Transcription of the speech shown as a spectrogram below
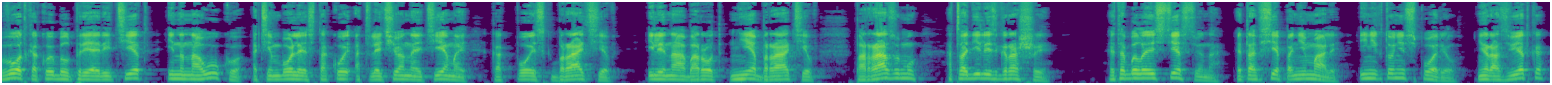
вот какой был приоритет и на науку, а тем более с такой отвлеченной темой, как поиск братьев или наоборот не братьев – по разуму отводились гроши. Это было естественно, это все понимали, и никто не спорил, ни разведка,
